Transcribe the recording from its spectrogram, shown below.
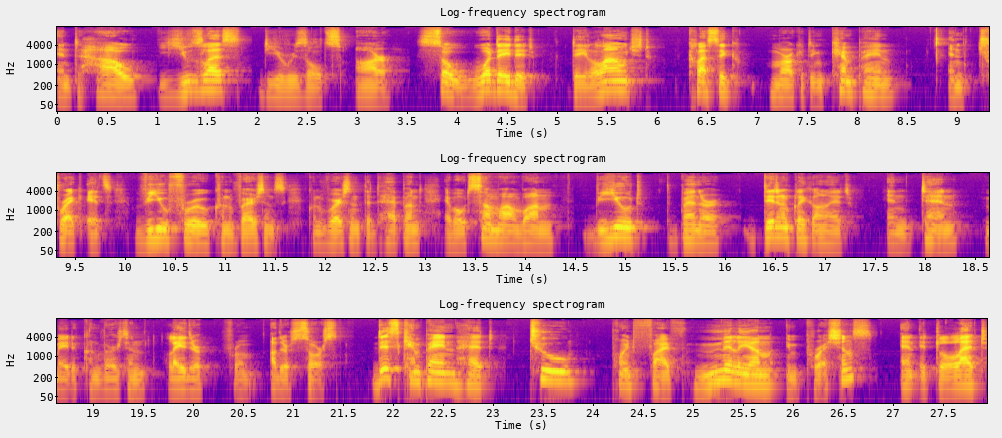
and how useless the results are. So what they did, they launched classic marketing campaign and track its view through conversions, conversions that happened about someone viewed the banner, didn't click on it, and then made a conversion later from other source. This campaign had 2.5 million impressions and it led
